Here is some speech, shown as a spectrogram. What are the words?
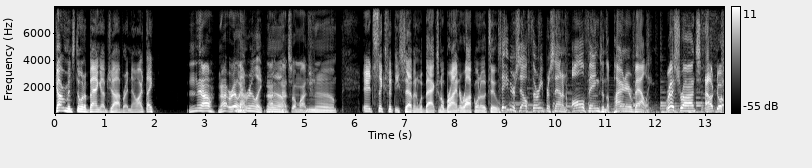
Government's doing a bang up job right now, aren't they? No, not really. Not really. Not, No. not so much. No. It's 657 with Bax and O'Brien to Rock 102. Save yourself 30% on all things in the Pioneer Valley. Restaurants, outdoor.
